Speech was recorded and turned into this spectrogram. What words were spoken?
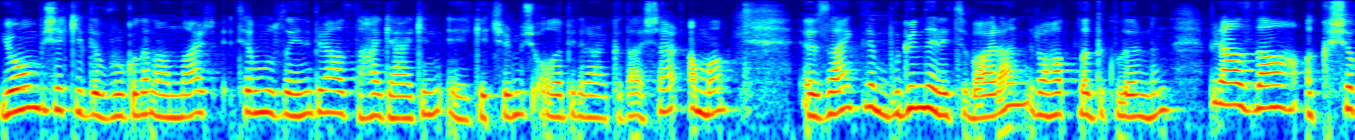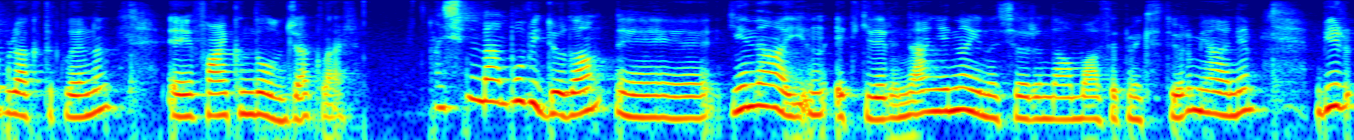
yoğun bir şekilde vurgulananlar Temmuz ayını biraz daha gergin e, geçirmiş olabilir arkadaşlar. Ama özellikle bugünden itibaren rahatladıklarının biraz daha akışa bıraktıklarının e, farkında olacaklar. Şimdi ben bu videoda e, yeni ayın etkilerinden, yeni ayın açılarından bahsetmek istiyorum. Yani 1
